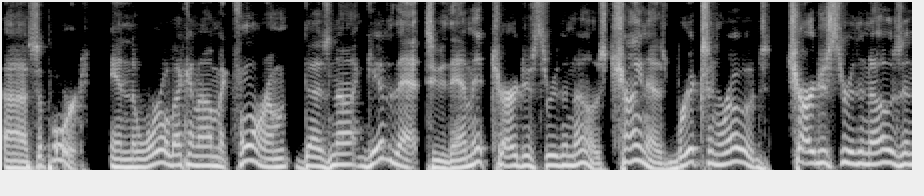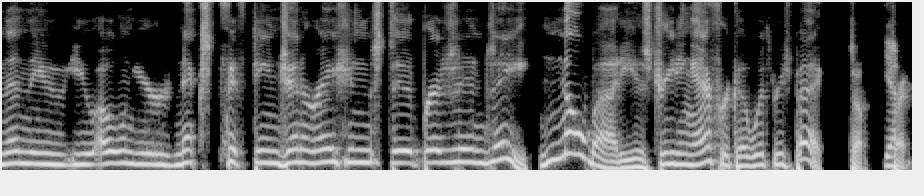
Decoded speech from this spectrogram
uh, support. And the World Economic Forum does not give that to them. It charges through the nose. China's bricks and roads charges through the nose, and then you you own your next 15 generations to President Z. Nobody is treating Africa with respect. So sorry.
